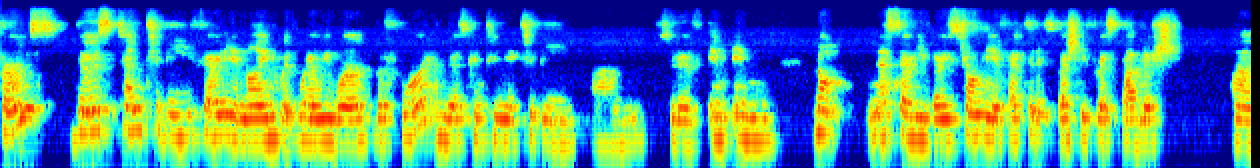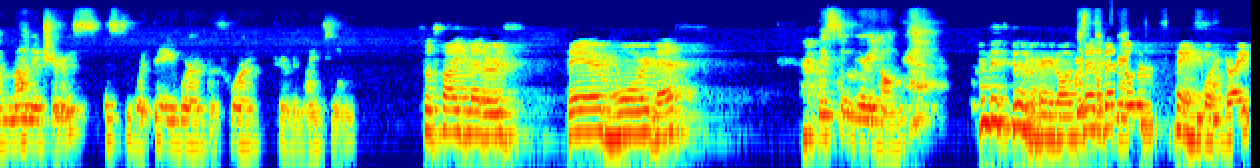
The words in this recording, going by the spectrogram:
terms, those tend to be fairly aligned with where we were before, and those continue to be um, sort of in, in not necessarily very strongly affected, especially for established um, managers as to what they were before COVID 19. So, side letters, they're more or less? They're still very long. They're still very long. That, that's always the pain point, right?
